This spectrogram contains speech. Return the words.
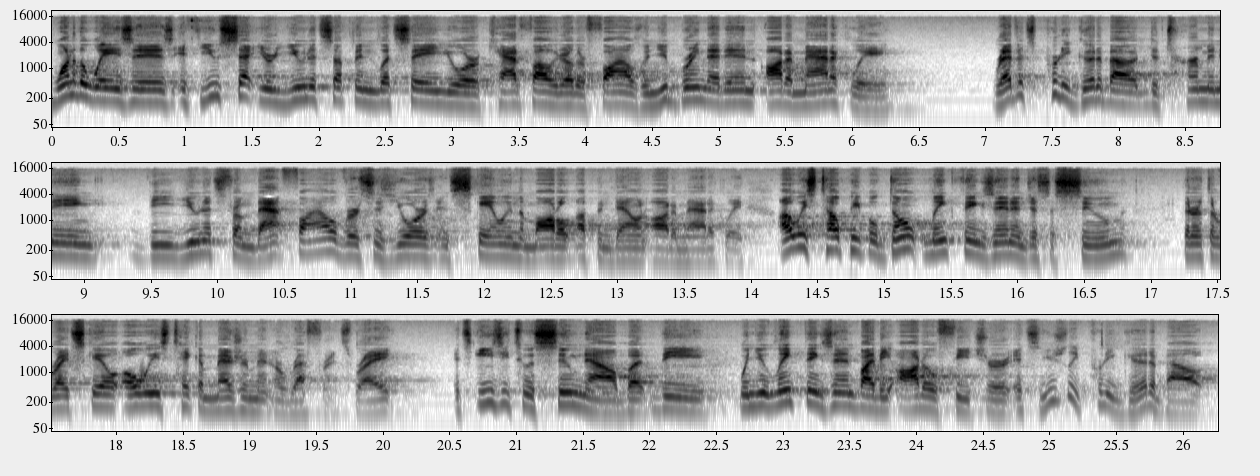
one of the ways is if you set your units up in, let's say, your CAD file or your other files, when you bring that in automatically, Revit's pretty good about determining the units from that file versus yours and scaling the model up and down automatically. I always tell people don't link things in and just assume they're at the right scale. Always take a measurement or reference, right? It's easy to assume now, but the, when you link things in by the auto feature, it's usually pretty good about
